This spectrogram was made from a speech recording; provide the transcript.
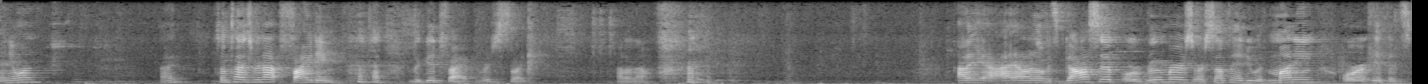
Anyone? Right? Sometimes we're not fighting the good fight. We're just like, I don't know. I, I don't know if it's gossip or rumors or something to do with money or if it's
